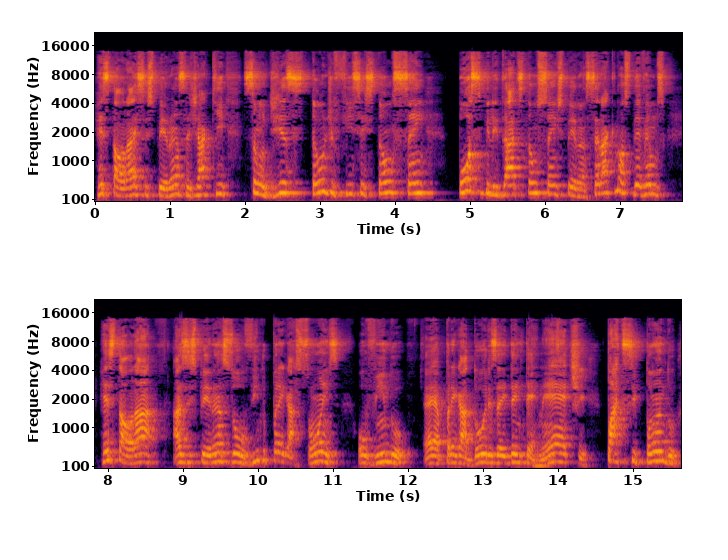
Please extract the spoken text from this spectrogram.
restaurar essa esperança, já que são dias tão difíceis, tão sem possibilidades, tão sem esperança? Será que nós devemos restaurar as esperanças ouvindo pregações, ouvindo é, pregadores aí da internet, participando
